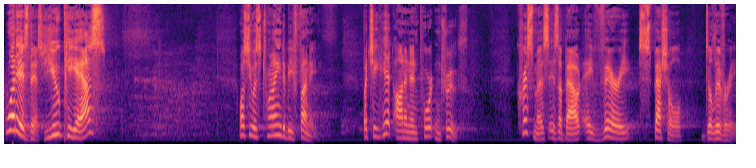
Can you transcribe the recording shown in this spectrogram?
What is this, UPS? Well, she was trying to be funny, but she hit on an important truth. Christmas is about a very special delivery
